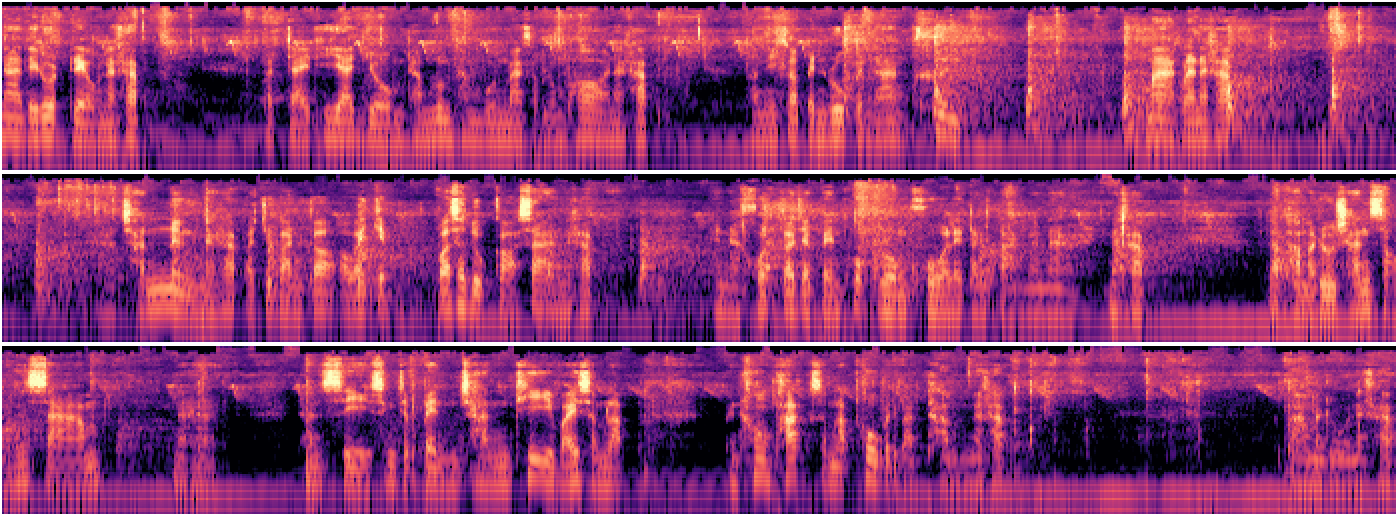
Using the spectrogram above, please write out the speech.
น่าได้รวดเร็วนะครับ ปัจจัยที่ญาติโยมทำร่วมทำบุญมากับหลวงพ่อนะครับ ตอนนี้ก็เป็นรูปเป็นร่างขึ้นมากแล้วนะครับ ชั้นหนึ่งนะครับ ปัจจุบันก็เอาไว้เก็บวัสดุก่อสร้างนะครับอนาคตก็จะเป็นพวกโรงครัวอะไรต่างๆนานานะครับ เราพามาดูชั้น 2 ชั้น3นะฮะ ชั้น 4 ซึ่งจะเป็นชั้นที่ไว้สำหรับเป็นห้องพักสำหรับผู้ปฏิบัติธรรมนะครับ พามาดูนะครับ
